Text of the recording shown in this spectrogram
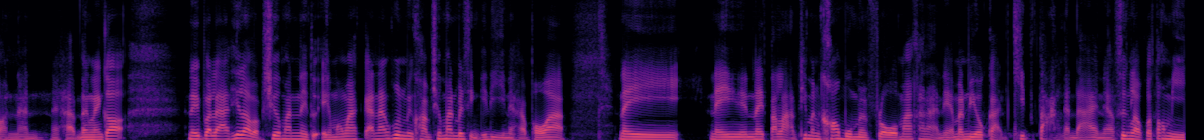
ตอนนั้นนะครับ ดังนั้นก็ในเวลาที่เราแบบเชื่อมั่นในตัวเองมากๆการนั้นคุณมีความเชื่อมั่นเป็นสิ่งที่ดีนะครับ เพราะว่าใน ในในตลาดที่มันข้อมูลมันโฟล์มากขนาดนี้มันมีโอกาสคิดต่างกันได้นะครับ ซึ่งเราก็ต้องมี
